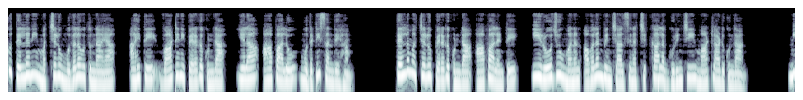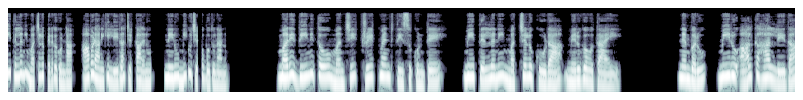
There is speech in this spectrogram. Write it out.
మీకు తెల్లని మచ్చలు మొదలవుతున్నాయా? అయితే వాటిని పెరగకుండా ఎలా ఆపాలో మొదటి సందేహం. తెల్ల మచ్చలు పెరగకుండా ఆపాలంటే ఈ రోజు మనం అవలంబించాల్సిన చిట్కాల గురించి మాట్లాడుకుందాం. మీ తెల్లని మచ్చలు పెరగకుండా ఆపడానికి లేదా చిట్కాలను నేను మీకు చెప్పబోతున్నాను. మరి దీనితో మంచి ట్రీట్మెంట్ తీసుకుంటే మీ తెల్లని మచ్చలు కూడా మెరుగవుతాయి. నెంబరు మీరు ఆల్కహాల్ లేదా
